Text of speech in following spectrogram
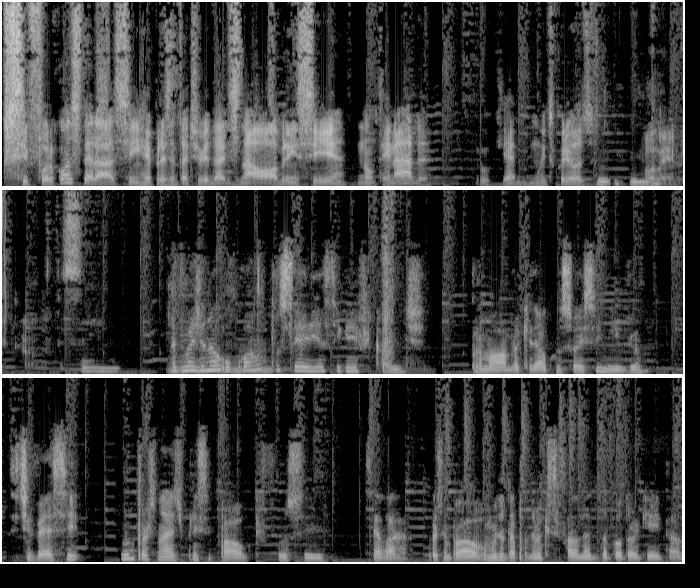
Se for considerar, assim, representatividades na obra em si, não tem nada. O que é muito curioso. Uhum. Polêmica. Sim. Mas imagina o quanto seria significante para uma obra que alcançou esse nível se tivesse um personagem principal que fosse, sei lá, por exemplo, muito da problema que se fala né, do Dumbledore gay e tal.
